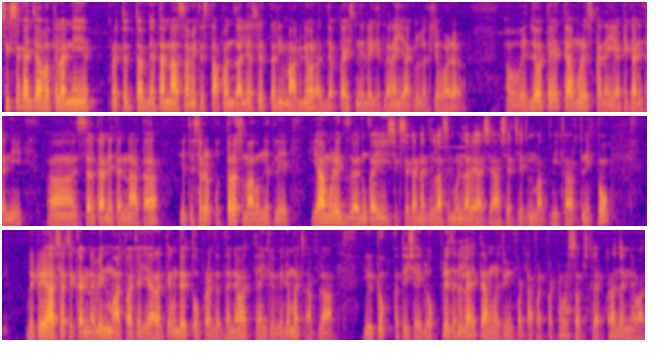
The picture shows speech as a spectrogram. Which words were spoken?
शिक्षकांच्या वकिलांनी प्रत्युत्तर देताना समिती स्थापन झाली असली तरी मागणीवर अद्याप काहीच निर्णय घेतला नाही याकडे लक्ष वळ वेधले होते. त्यामुळेच का नाही या ठिकाणी त्यांनी सरकारने त्यांना आता याचे सरळ उत्तरच मागून घेतले. यामुळे जणू काही शिक्षकांना दिलासा मिळणार आहे अशा आशयाची इथून बातमी का अर्थ निघतो. भेटूया अशाच एका नवीन महत्त्वाच्या जाहिरातीमध्ये. तोपर्यंत धन्यवाद. थँक्यू व्हेरी मच आपला यूट्यूब अतिशय लोकप्रिय झालेला आहे. त्यामुळे तुम्ही पटापट पटापट सबस्क्राईब करा. धन्यवाद.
